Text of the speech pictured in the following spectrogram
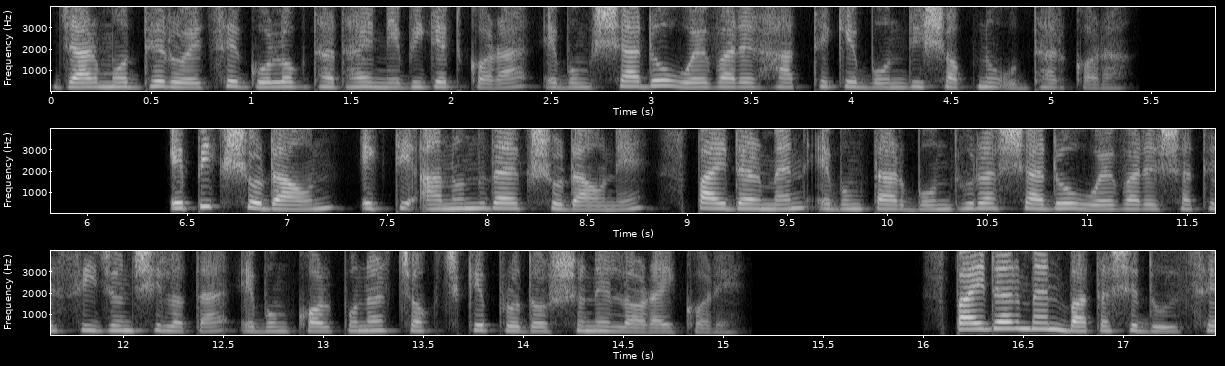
যার মধ্যে রয়েছে গোলকধাঁধায় নেভিগেট করা এবং শ্যাডো ওয়েভারের হাত থেকে বন্দি স্বপ্ন উদ্ধার করা। এপিক শোডাউন, একটি আনন্দদায়ক শোডাউনে, স্পাইডারম্যান এবং তার বন্ধুরা শ্যাডো ওয়েভারের সাথে সৃজনশীলতা এবং কল্পনার চকচকে প্রদর্শনে লড়াই করে। স্পাইডারম্যান বাতাসে দুলছে,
